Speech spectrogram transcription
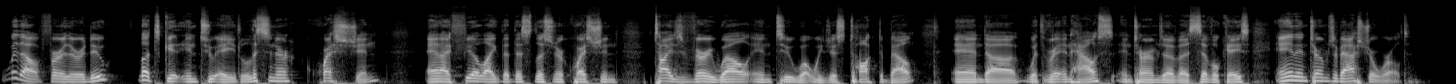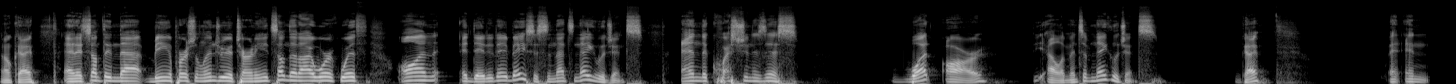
without further ado, let's get into a listener question. And I feel like that this listener question ties very well into what we just talked about, and uh, with Rittenhouse in terms of a civil case and in terms of Astroworld. Okay, and it's something that being a personal injury attorney, it's something that I work with on a day to day basis, and that's negligence. And the question is this What are the elements of negligence? Okay. And, and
